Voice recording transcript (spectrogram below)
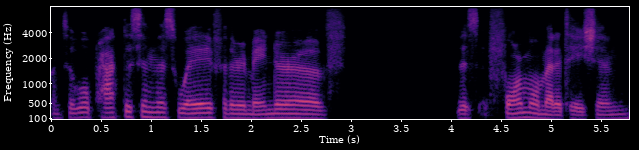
And so we'll practice in this way for the remainder of this formal meditation,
